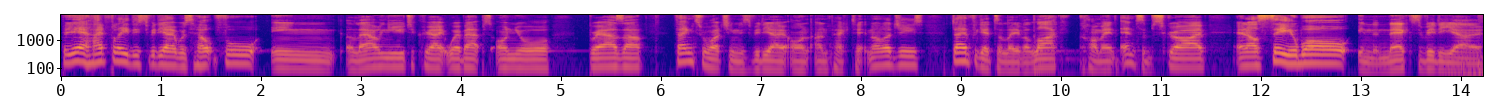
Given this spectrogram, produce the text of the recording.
But yeah, hopefully this video was helpful in allowing you to create web apps on your browser. Thanks for watching this video on Unpacked Technologies. Don't forget to leave a like, comment and subscribe. And I'll see you all in the next video.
